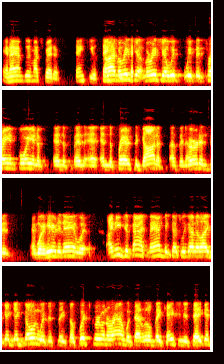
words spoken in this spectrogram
and I am doing much better. Thank you. Thank All right, you. Mauricio. Mauricio, we've we've been praying for you, and the and the and, and the prayers to God have, have been heard, and been, and we're here today. And we're, I need you back, man, because we got to like get, get going with this thing. So quit screwing around with that little vacation you're taking,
